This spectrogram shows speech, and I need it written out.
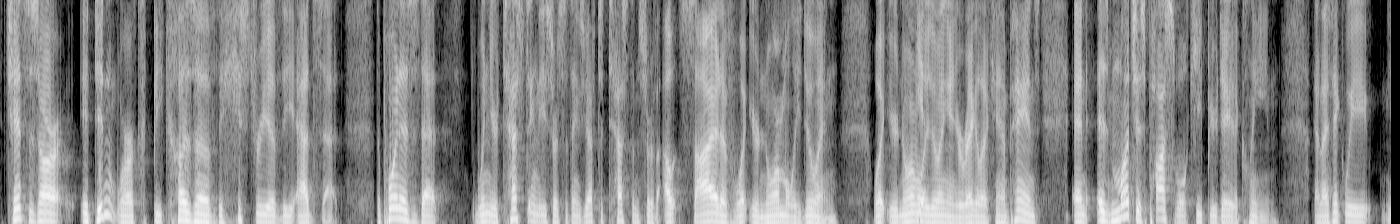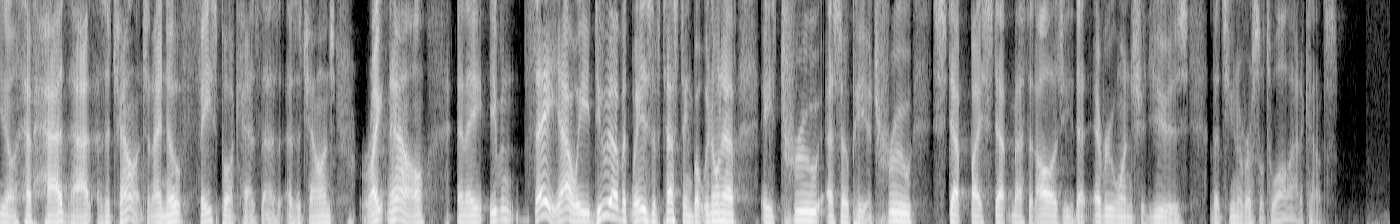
chances are it didn't work because of the history of the ad set. The point is, is that when you're testing these sorts of things, you have to test them sort of outside of what you're normally doing, what you're normally yeah. doing in your regular campaigns, and as much as possible, keep your data clean. And I think we, you know, have had that as a challenge. And I know Facebook has that as a challenge right now. And they even say, yeah, we do have ways of testing, but we don't have a true SOP, a true step by step methodology that everyone should use that's universal to all ad accounts.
